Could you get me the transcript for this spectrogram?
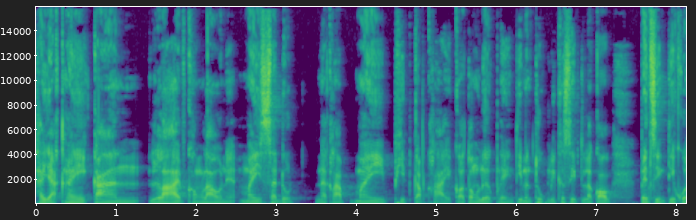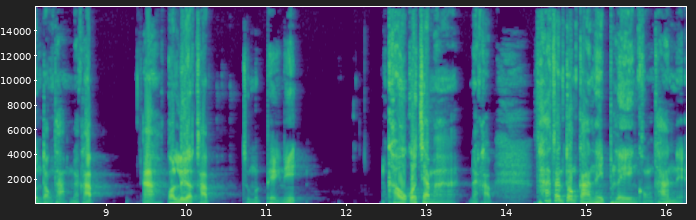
ถ้าอยากให้การไลฟ์ของเราเนี่ยไม่สะดุดนะครับไม่ผิดกับใครก็ต้องเลือกเพลงที่มันถูกลิขสิทธิ์ แล้วก็เป็นสิ่งที่ควรต้องทำนะครับอะก็เลือกครับ สมมติเพลงนี้ เขาก็จะมานะครับ ถ้าท่านต้องการให้เพลงของท่านเนี่ย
